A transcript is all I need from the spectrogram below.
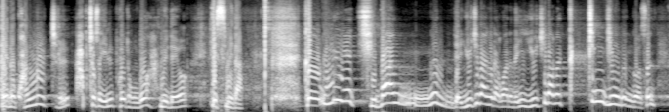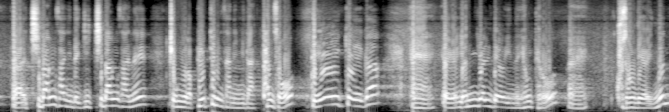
얘는 광물질 합쳐서 1% 정도 함유되어 있습니다. 그 우유 의 지방은 이제 유지방이라고 하는데 이 유지방을 특징 지우는 것은 어, 지방산인데 이 지방산의 종류가 뷰티린산입니다. 탄소 네 개가 에, 에, 연결되어 있는 형태로 에, 구성되어 있는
